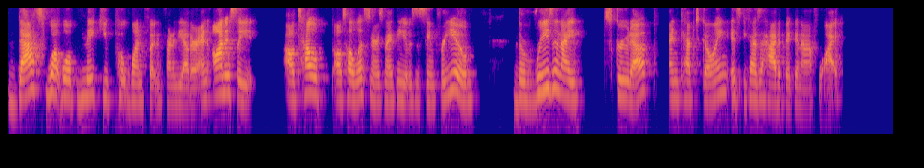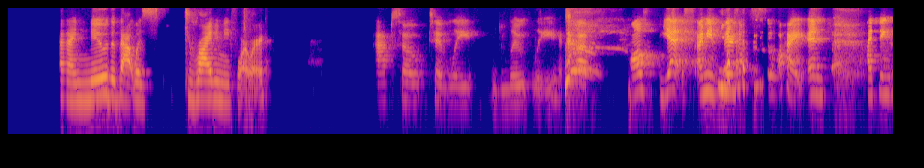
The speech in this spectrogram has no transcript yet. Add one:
that's what will make you put one foot in front of the other. And honestly, I'll tell I'll tell listeners and I think it was the same for you. The reason I screwed up and kept going is because I had a big enough why. And I knew that that was driving me forward. Absolutely. Absolutely. Uh, all, yes. I mean, yes. there's a why. And I think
